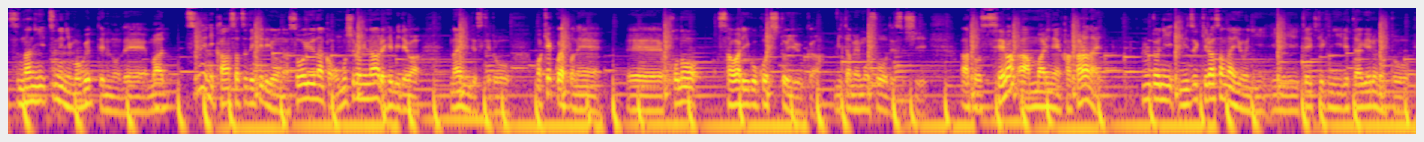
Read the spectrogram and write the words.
砂に常に潜ってるのでまあ常に観察できるようなそういうなんか面白みのあるヘビではないんですけど、まあ、結構やっぱね、えー、この触り心地というか見た目もそうですしあと世話があんまりねかからない。本当に水切らさないように定期的に入れてあげるのと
